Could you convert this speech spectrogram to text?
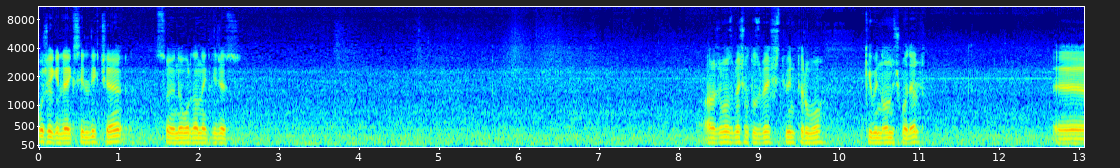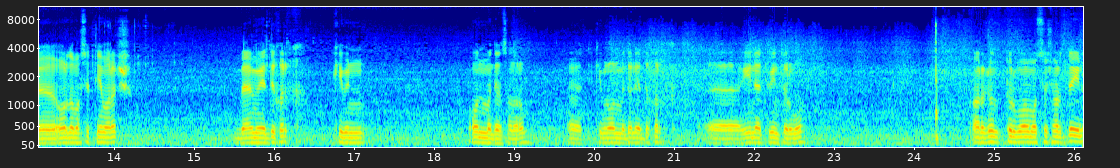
Bu şekilde eksildikçe suyunu buradan ekleyeceğiz. Aracımız 535 Twin Turbo 2013 model. Ee, orada bahsettiğim araç BMW 740 2010 model sanırım. Evet 2010 model 740 ee, yine twin turbo. Aracın turbo olması şart değil.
